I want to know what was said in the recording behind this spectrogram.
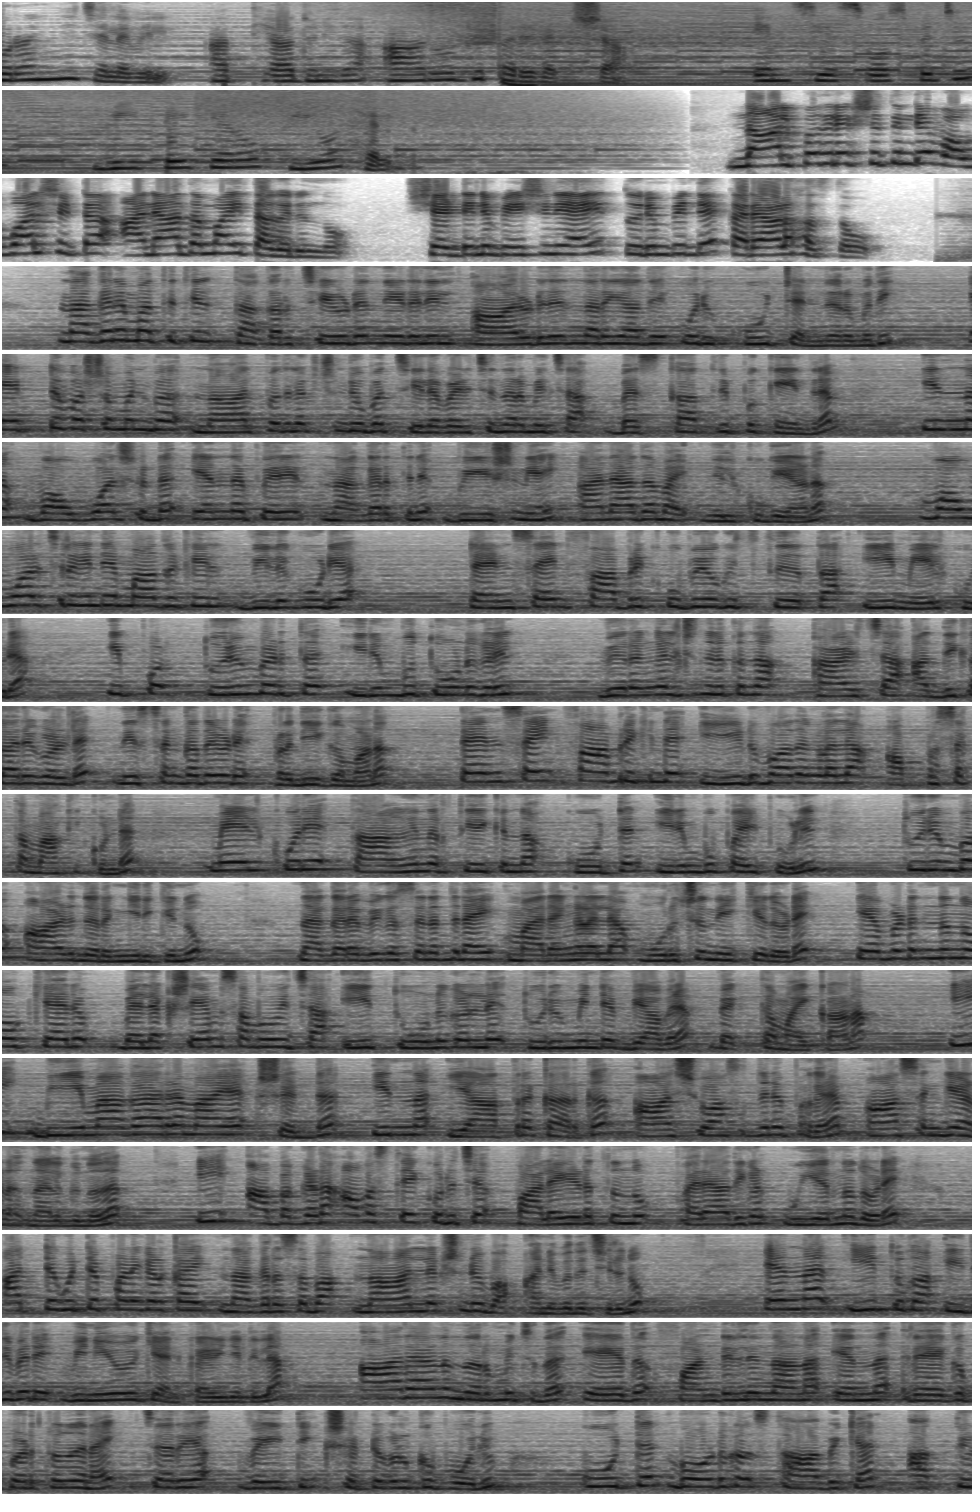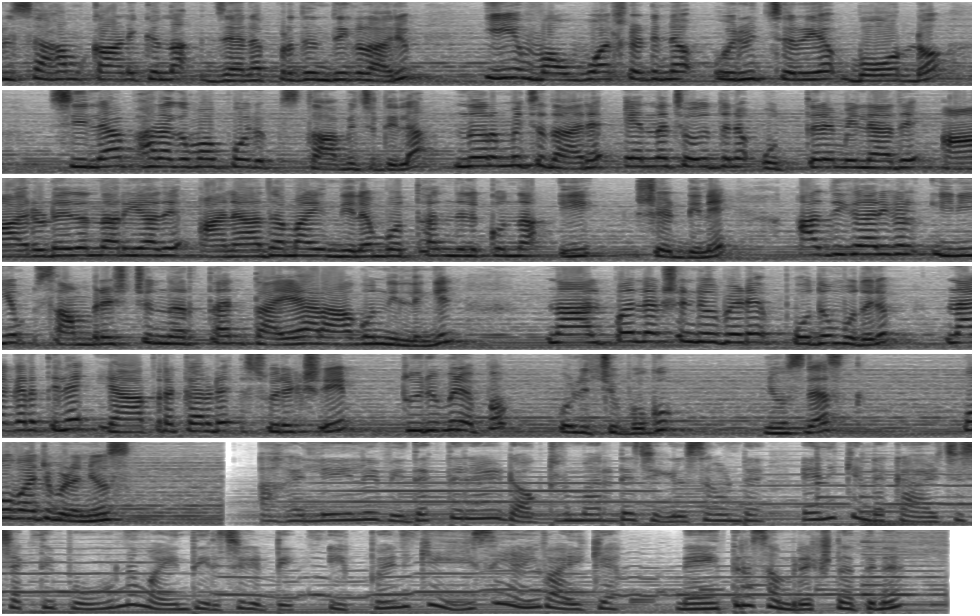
കുറഞ്ഞ ചെലവിൽ അത്യാധുനിക ആരോഗ്യ പരിരക്ഷ. M C S hospital we take care of your health. നാൽപ്പത് ലക്ഷത്തിന്റെ വവ്വാൽ ഷിട്ട് അനാഥമായി തകരുന്നു. ഷെഡിന് ഭീഷണിയായി തുരുമ്പിന്റെ കരാളഹസ്തവും. നഗരമധ്യത്തിൽ തകർച്ചയുടെ നിഴലിൽ ആരുടേതെന്നറിയാതെ ഒരു കൂറ്റൻ നിർമ്മിതി. എട്ട് വർഷം മുൻപ് നാൽപ്പത് ലക്ഷം രൂപ ചിലവഴിച്ച് നിർമ്മിച്ച ബസ് കാത്തിരിപ്പ് കേന്ദ്രം ഇന്ന് വവ്വാൽ ഷെഡ് എന്ന പേരിൽ നഗരത്തിന് ഭീഷണിയായി അനാഥമായി നിൽക്കുകയാണ്. വവ്വാൽ ചിറകിന്റെ മാതൃകയിൽ വില കൂടിയ ടെൻസൈൻ ഫാബ്രിക് ഉപയോഗിച്ച് തീർത്ത ഈ മേൽക്കൂര ഇപ്പോൾ തുരുമ്പെടുത്ത് ഇരുമ്പു തൂണുകളിൽ വിറങ്ങലിച്ചു നിൽക്കുന്ന കാഴ്ച അധികാരികളുടെ നിസ്സംഗതയുടെ പ്രതീകമാണ്. ടെൻസൈൻ ഫാബ്രിക്കിന്റെ ഈടുവാദങ്ങളെല്ലാം അപ്രസക്തമാക്കിക്കൊണ്ട് മേൽക്കൂരയെ താങ്ങി നിർത്തിയിരിക്കുന്ന കൂറ്റൻ ഇരുമ്പു പൈപ്പുകളിൽ തുരുമ്പ് ആഴ്ന്നിറങ്ങിയിരിക്കുന്നു. നഗരവികസനത്തിനായി മരങ്ങളെല്ലാം മുറിച്ചു നീക്കിയതോടെ എവിടെ നിന്ന് നോക്കിയാലും ബലക്ഷയം സംഭവിച്ച ഈ തൂണുകളിലെ തുരുമ്പിന്റെ വ്യാപനം വ്യക്തമായി കാണാം. ഈ ഭീമാകാരമായ ഷെഡ് ഇന്ന് യാത്രക്കാർക്ക് ആശ്വാസത്തിനു പകരം ആശങ്കയാണ് നൽകുന്നത്. ഈ അപകട അവസ്ഥയെക്കുറിച്ച് പലയിടത്തുനിന്നും പരാതികൾ ഉയർന്നതോടെ അറ്റകുറ്റപ്പണികൾക്കായി നഗരസഭ നാല് ലക്ഷം രൂപ അനുവദിച്ചിരുന്നു. എന്നാൽ ഈ തുക ഇതുവരെ വിനിയോഗിക്കാൻ കഴിഞ്ഞിട്ടില്ല. ആരാണ് നിർമ്മിച്ചത് ഏത് ഫണ്ടിൽ നിന്നാണ് എന്ന് രേഖപ്പെടുത്തുന്നതിനായി ചെറിയ വെയിറ്റിംഗ് ഷെഡുകൾക്ക് പോലും കൂറ്റൻ ബോർഡുകൾ സ്ഥാപിക്കാൻ അത്യുത്സാഹം കാണിക്കുന്ന ജനപ്രതിനിധികളാരും ഈ വവ്വാൽ ഷെഡിന് ഒരു ചെറിയ ബോർഡോ ശിലാഫലകമോ പോലും സ്ഥാപിച്ചിട്ടില്ല. നിർമ്മിച്ചതാര് എന്ന ചോദ്യത്തിന് ഉത്തരമില്ലാതെ ആരുടേതെന്നറിയാതെ അനാഥമായി നിലംപൊത്താൻ നിൽക്കുന്ന ഈ ഷെഡിനെ അധികാരികൾ ഇനിയും സംരക്ഷിച്ചു നിർത്താൻ തയ്യാറാകുന്നില്ലെങ്കിൽ നാൽപ്പത് ലക്ഷം രൂപയുടെ പൊതുമുതലും നഗരത്തിലെ യാത്രക്കാരുടെ സുരക്ഷയും തുരുമിനൊപ്പം ഒലിച്ചുപോകും ന്യൂസ് ഡെസ്ക് മൂവാറ്റുപുഴ ന്യൂസ്. അഹല്യയിലെ വിദഗ്ധരായ ഡോക്ടർമാരുടെ ചികിത്സ കൊണ്ട് എനിക്ക് എന്റെ കാഴ്ചശക്തി പൂർണമായും തിരിച്ചു കിട്ടി. ഇപ്പൊ എനിക്ക് ഈസിയായി വായിക്കാം. നേത്ര സംരക്ഷണത്തിന്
